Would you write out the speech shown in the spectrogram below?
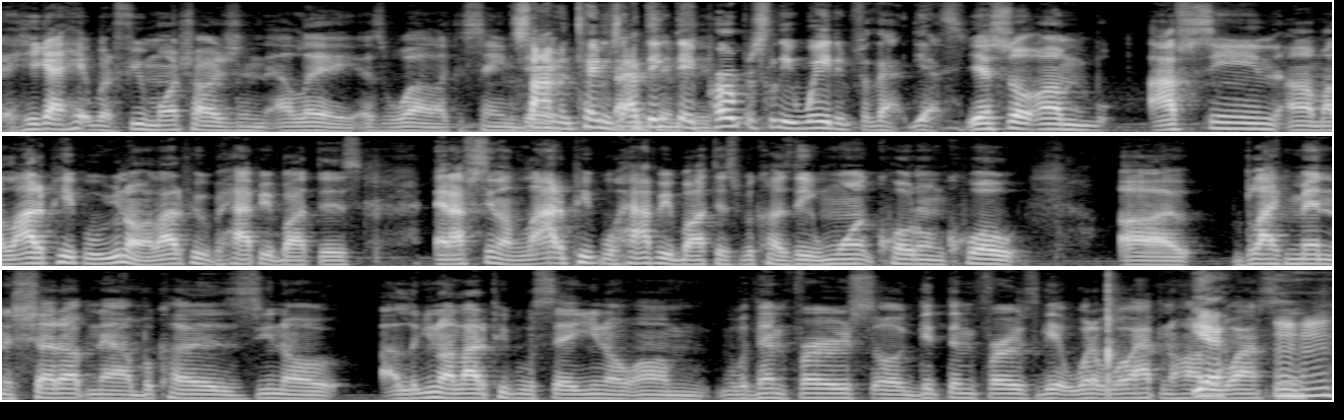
he got hit with a few more charges in L.A. as well, like the same day. Simultaneously. I think they purposely waited for that. Yes. Yeah, so um I've seen um a lot of people, you know, a lot of people happy about this. And I've seen a lot of people happy about this because they want quote unquote uh black men to shut up now because, you know, a- you know, a lot of people say, you know, um, with them first or get them first, get what what happened to Harvey Yeah, Weinstein.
